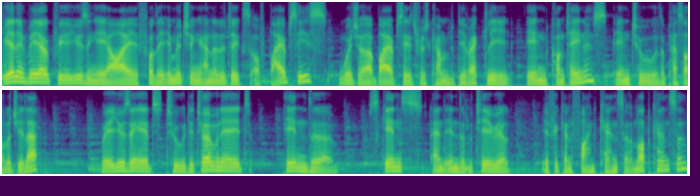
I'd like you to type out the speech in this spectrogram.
We at Inveox, we are using AI for the imaging analytics of biopsies, which are biopsies which come directly in containers into the pathology lab. We're using it to determine in the skins and in the material if we can find cancer or not cancer.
